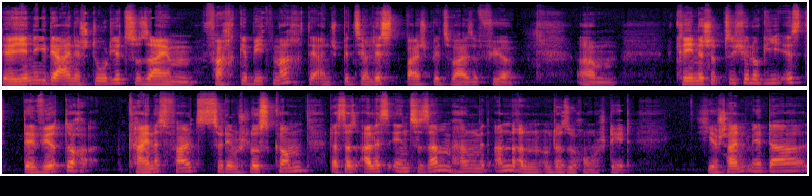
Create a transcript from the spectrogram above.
Derjenige, der eine Studie zu seinem Fachgebiet macht, der ein Spezialist beispielsweise für ähm, klinische Psychologie ist, der wird doch keinesfalls zu dem Schluss kommen, dass das alles in Zusammenhang mit anderen Untersuchungen steht. Hier scheint mir da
